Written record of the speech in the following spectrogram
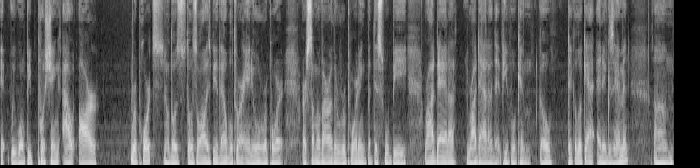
it. We won't be pushing out our reports. You know, those those will always be available to our annual report or some of our other reporting. But this will be raw data, raw data that people can go take a look at and examine. Um,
